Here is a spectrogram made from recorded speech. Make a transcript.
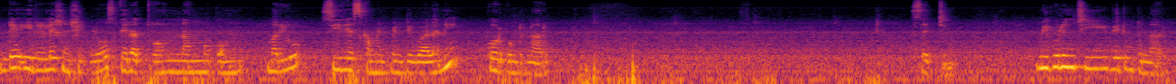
అంటే ఈ రిలేషన్షిప్లో స్థిరత్వం నమ్మకం మరియు సీరియస్ కమిట్మెంట్ ఇవ్వాలని కోరుకుంటున్నారు. సెర్చింగ్ మీ గురించి వెతుకుతున్నారు.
